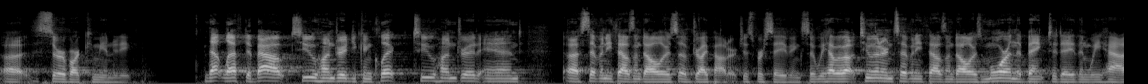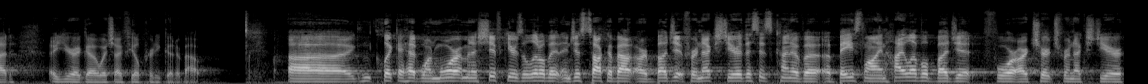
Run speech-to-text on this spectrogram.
uh, serve our community. That left about 200, you can click, 200 and uh, $70,000 of dry powder just for savings. So we have about $270,000 more in the bank today than we had a year ago, which I feel pretty good about. Uh, click ahead one more. I'm going to shift gears a little bit and just talk about our budget for next year. This is kind of a, a baseline, high level budget for our church for next year.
